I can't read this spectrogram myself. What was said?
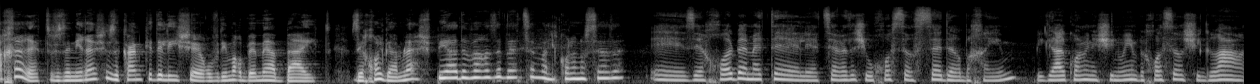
אחרת, וזה נראה שזה כאן כדי להישאר, עובדים הרבה מהבית. זה יכול גם להשפיע הדבר הזה בעצם, על כל הנושא הזה? אה, זה יכול באמת אה, לייצר איזשהו חוסר סדר בחיים, בגלל כל מיני שינויים וחוסר שגרה,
